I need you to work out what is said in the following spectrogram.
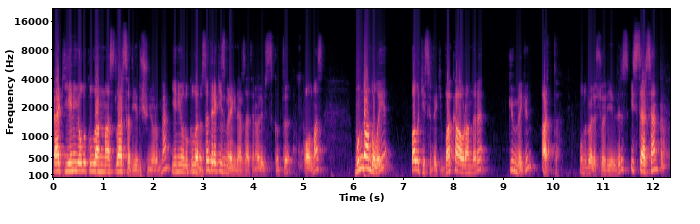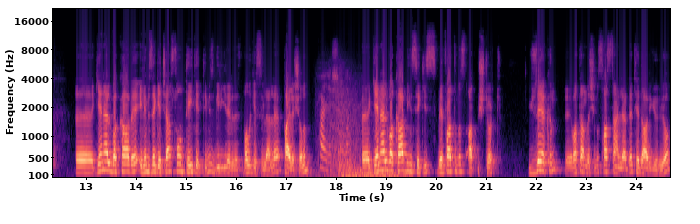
Belki yeni yolu kullanmazlarsa diye düşünüyorum ben. Yeni yolu kullanırsa direkt İzmir'e gider zaten. Öyle bir sıkıntı olmaz. Bundan dolayı Balıkesir'deki vaka oranları gün be gün arttı. Bunu böyle söyleyebiliriz. İstersen e, genel vaka ve elimize geçen son teyit ettiğimiz bilgileri de Balıkesirlerle paylaşalım. Paylaşalım. E, genel vaka 1008, vefatımız 64. 100'e yakın e, vatandaşımız hastanelerde tedavi görüyor.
